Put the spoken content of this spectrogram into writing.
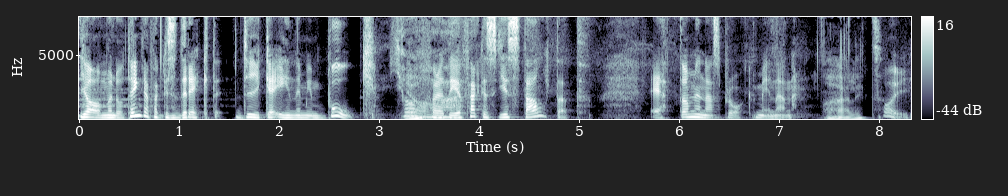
Ja, men då tänkte jag faktiskt direkt dyka in i min bok. Ja. För det är faktiskt gestaltat. Ett av mina språkminnen. Vad härligt. Oj.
